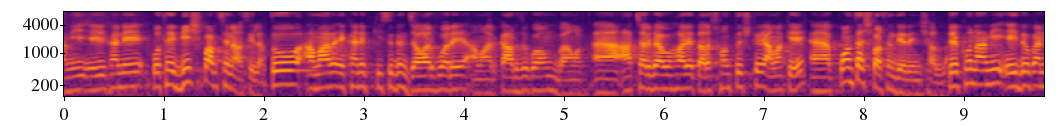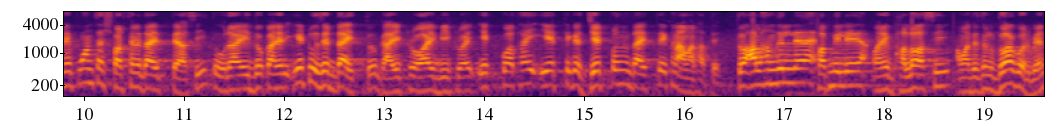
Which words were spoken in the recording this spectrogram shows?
আমি এইখানে প্রথমে বিশ পার্সেন্ট আসছিলাম তো আমার এখানে কিছুদিন যাওয়ার পরে আমার কার্যক্রম বা আমার আচার ব্যবহারে তারা সন্তুষ্ট হয়ে আমাকে পঞ্চাশ পার্সেন্ট দিয়ে দেয় ইনশাল্লাহ। দেখুন, আমি এই দোকানে পঞ্চাশ পার্সেন্টের দায়িত্বে আছি। তো ওরা এই দোকানের এ টু জেড দায়িত্ব, গাড়ি ক্রয়, বিক্রয়, এক কথায় এর থেকে জেড পর্যন্ত দায়িত্ব এখন আমার হাতে। তো আলহামদুলিল্লাহ সব মিলিয়ে অনেক ভালো আছি। আমাদের জন্য দোয়া করবেন।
